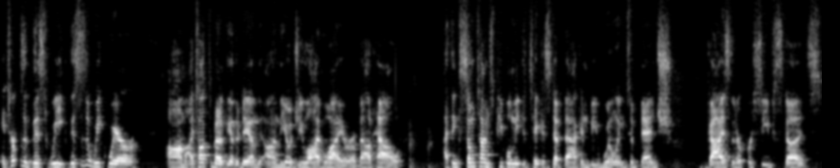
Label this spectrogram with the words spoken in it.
in terms of this week, this is a week where um, I talked about it the other day on the, on the OG Live Wire about how I think sometimes people need to take a step back and be willing to bench guys that are perceived studs.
